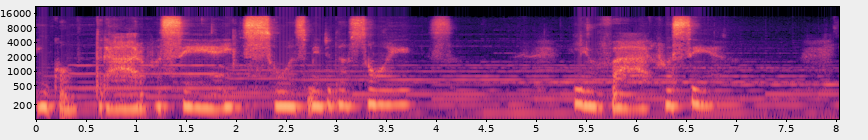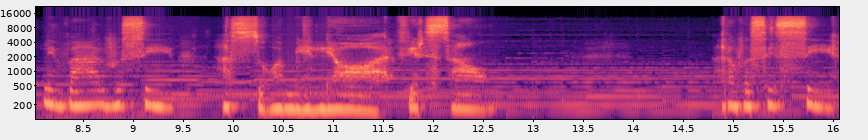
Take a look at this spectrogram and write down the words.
encontrar você em suas meditações, levar você, levar você à sua melhor versão, para você ser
